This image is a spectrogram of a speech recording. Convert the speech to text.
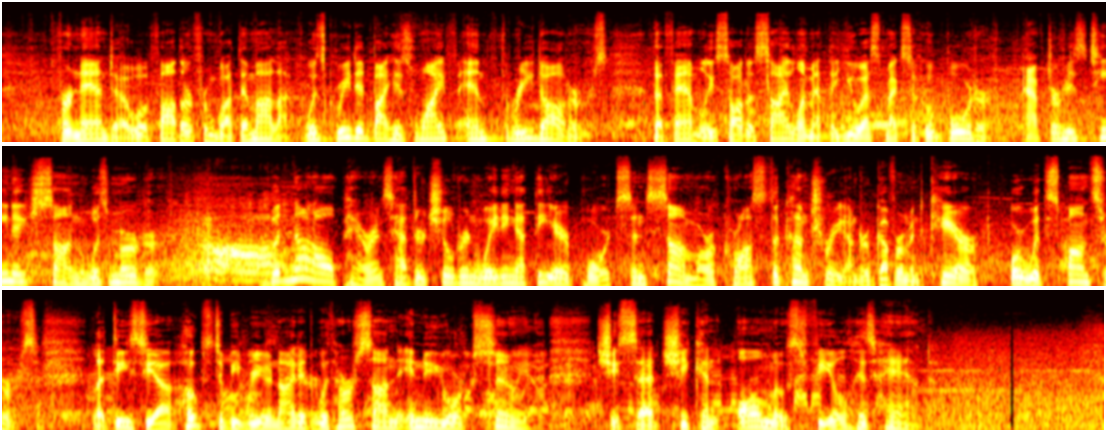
Fernando, a father from Guatemala, was greeted by his wife and three daughters. The family sought asylum at the U.S. Mexico border after his teenage son was murdered. But not all parents had their children waiting at the airports, and some are across the country under government care or with sponsors. Leticia hopes to be reunited with her son in New York soon. She said she can almost feel his hand.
